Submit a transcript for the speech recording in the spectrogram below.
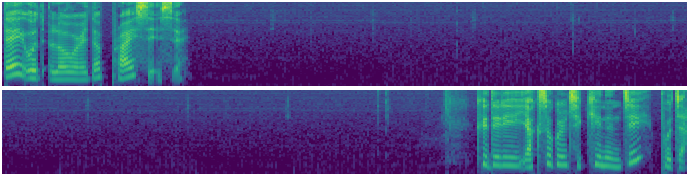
they would lower the prices. 그들이 약속을 지키는지 보자.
